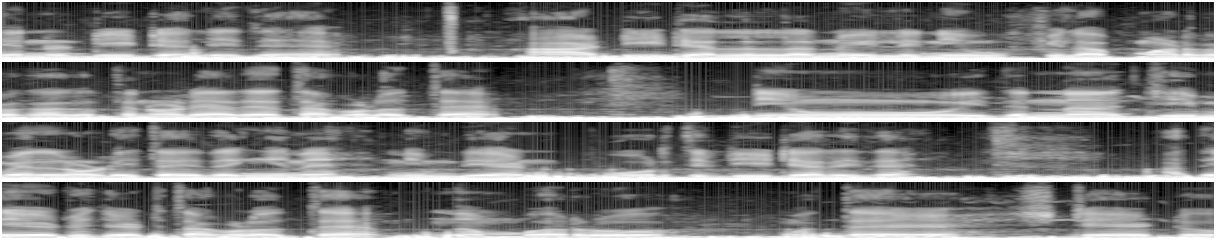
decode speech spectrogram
ಏನು ಡೀಟೇಲ್ ಇದೆ ಆ ಡೀಟೇಲ್ ಎಲ್ಲನೂ ಇಲ್ಲಿ ನೀವು ಫಿಲಪ್ ಮಾಡಬೇಕಾಗುತ್ತೆ ನೋಡಿ, ಅದೇ ತಗೊಳುತ್ತೆ. ನೀವು ಇದನ್ನು ಜಿಮೇಲ್ ನೋಡಿತಾ ಇದ್ದಂಗೆ ನಿಮ್ದು ಏನು ಪೂರ್ತಿ ಡೀಟೇಲ್ ಇದೆ, ಅದೇ ಎ ಟು ಜೆಡ್ ತಗೊಳುತ್ತೆ. ನಂಬರು ಮತ್ತು ಸ್ಟೇಟು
